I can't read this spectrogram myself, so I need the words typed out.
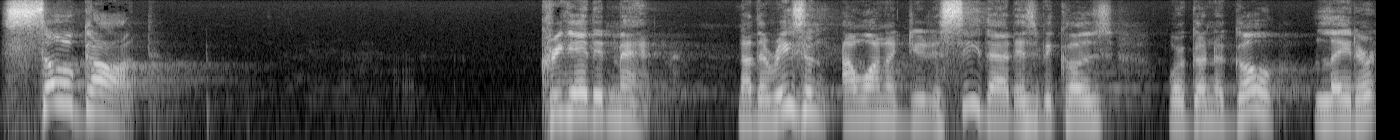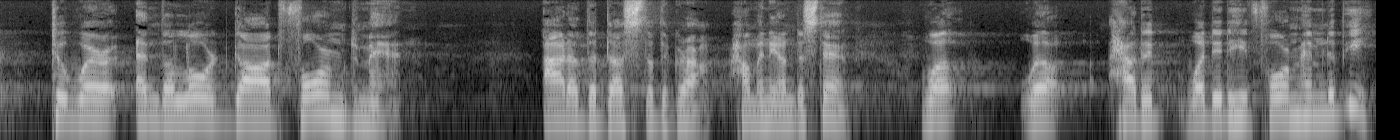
So God created man. Now, the reason I wanted you to see that is because we're going to go later to where, and the Lord God formed man out of the dust of the ground. How many understand? Well, well, how did, what did he form him to be?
